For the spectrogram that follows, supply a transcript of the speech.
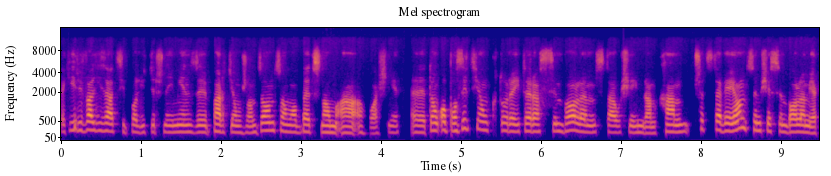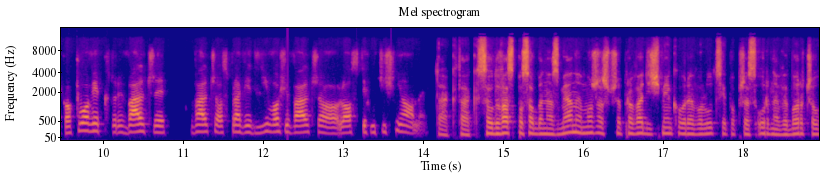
takiej rywalizacji politycznej między partią rządzącą obecną, a właśnie tą opozycją, której teraz symbolem stał się Imran Khan, przedstawiającym się symbolem jako człowiek, który walczy walczy o sprawiedliwość walczy o los tych uciśnionych. Tak, tak. Są dwa sposoby na zmianę. Możesz przeprowadzić miękką rewolucję poprzez urnę wyborczą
